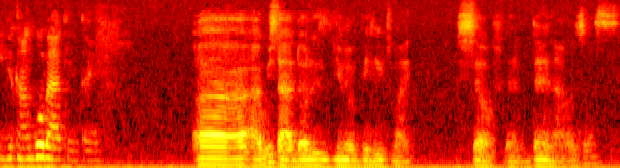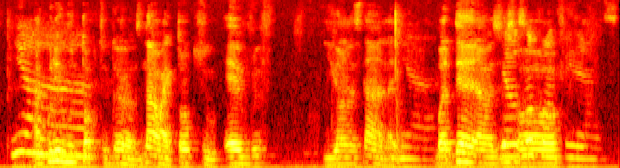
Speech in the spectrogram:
if you can go back in time. Uh, I wish I had always you know believed myself. Then then I was just Yeah. I couldn't even talk to girls. Now I talk to every. You understand? Like, Yeah. but then I was There just was no oh, confidence.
